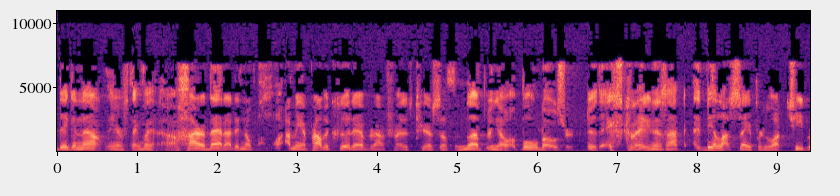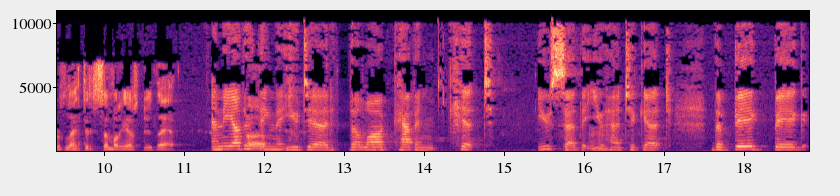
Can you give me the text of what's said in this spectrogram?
digging out and everything. I hired that. I didn't know. I mean, I probably could have, but I tried to tear something up. You know, a bulldozer do the excavating. It'd be a lot safer, a lot cheaper. Let somebody else do that. And the other uh, thing that you did, the log cabin kit, you said that you mm-hmm. had to get the big, big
